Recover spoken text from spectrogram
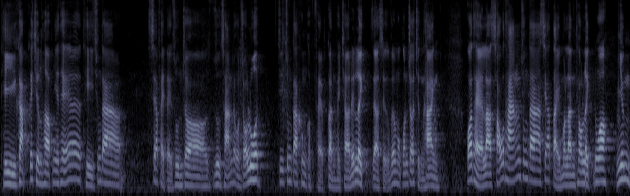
Thì gặp cái trường hợp như thế thì chúng ta sẽ phải tẩy run cho, run sán cho con chó luôn. Chứ chúng ta không cần phải cần phải chờ đến lịch, giả sử với một con chó trưởng thành. Có thể là 6 tháng chúng ta sẽ tẩy một lần theo lịch, đúng không? Nhưng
